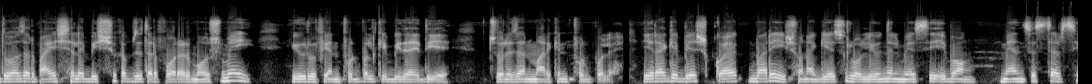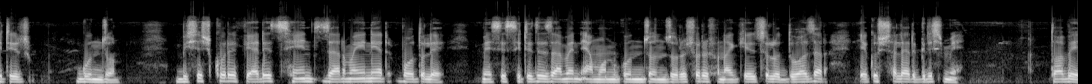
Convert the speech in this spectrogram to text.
দু হাজার বাইশ সালে বিশ্বকাপ জেতার পরের মৌসুমেই ইউরোপিয়ান ফুটবলকে বিদায় দিয়ে চলে যান মার্কিন ফুটবলে। এর আগে বেশ কয়েকবারই শোনা গিয়েছিল লিওনেল মেসি এবং ম্যানচেস্টার সিটির গুঞ্জন। বিশেষ করে প্যারিস সেন্ট জার্মাইনের বদলে মেসি সিটিতে যাবেন এমন গুঞ্জন জোরে সোরে শোনা গিয়েছিল দু সালের গ্রীষ্মে। তবে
